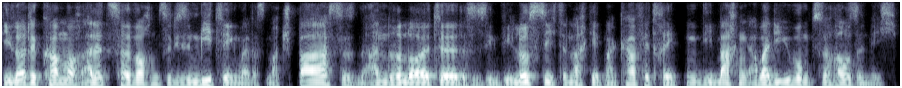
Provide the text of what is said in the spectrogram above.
Die Leute kommen auch alle zwei Wochen zu diesem Meeting, weil das macht Spaß, das sind andere Leute, das ist irgendwie lustig, danach geht man Kaffee trinken. Die machen aber die Übung zu Hause nicht,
